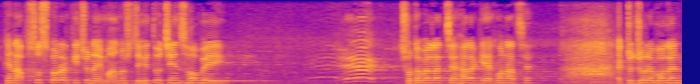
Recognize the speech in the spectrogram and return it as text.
এখানে আফসোস করার কিছু নাই। মানুষ যেহেতু চেঞ্জ হবেই। ছোটবেলার চেহারা কি এখন আছে? একটু জোরে বলেন।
